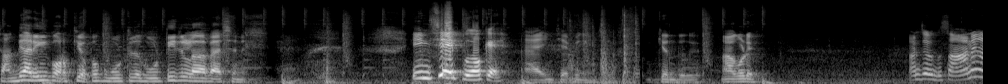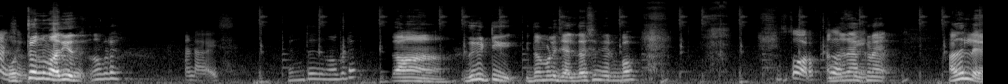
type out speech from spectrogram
ചന്തി ആരെങ്കിലും കുറയ്ക്കോ അപ്പൊ കൂട്ടി കൂട്ടിയിട്ടുള്ളതാ ഫാഷന് ഇൻഷേപ്പ് ഓക്കെ എനിക്കെന്തത് ആ കൂടെ. കാണിച്ചു കൊടുക്കും സാധനം കാണിച്ചു ഒറ്റ ഒന്ന് മതി. നോക്കട്ടെ. വേണ്ട ഗൈസ് എന്താ ഇത് നോക്കട്ടെ? ആ ഇത് കിട്ടി. ഇത് നമ്മൾ ജലദോഷം വരുമ്പോ അങ്ങനെ ആക്കണേ. അതല്ലേ?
